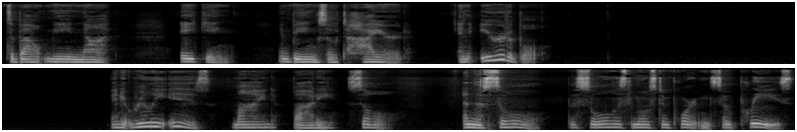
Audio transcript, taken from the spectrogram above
It's about me not aching and being so tired and irritable. And it really is mind, body, soul and the soul. The soul is the most important. So please,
